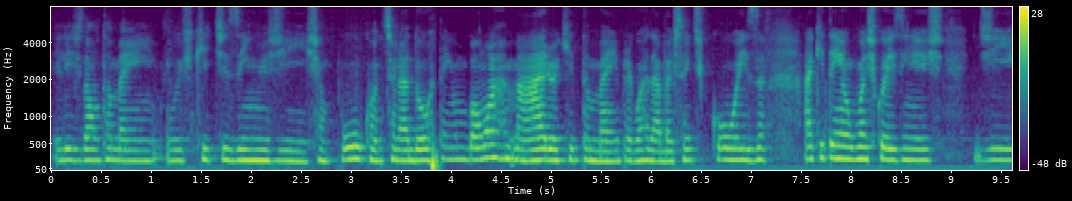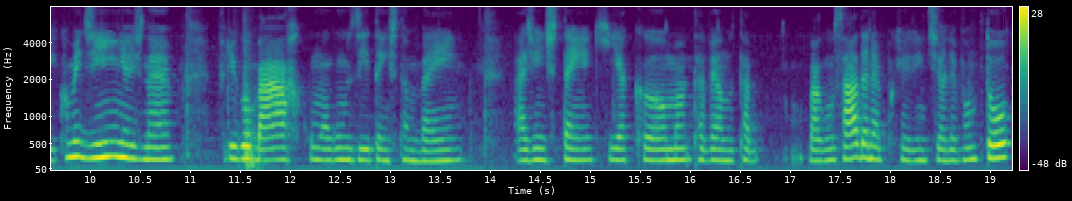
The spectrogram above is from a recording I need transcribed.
Eles dão também os kitzinhos de shampoo, condicionador. Tem um bom armário aqui também pra guardar bastante coisa. Aqui tem algumas coisinhas de comidinhas, né? frigobar com alguns itens também. A gente tem aqui a cama, tá vendo? Tá bagunçada, né? Porque a gente já levantou.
